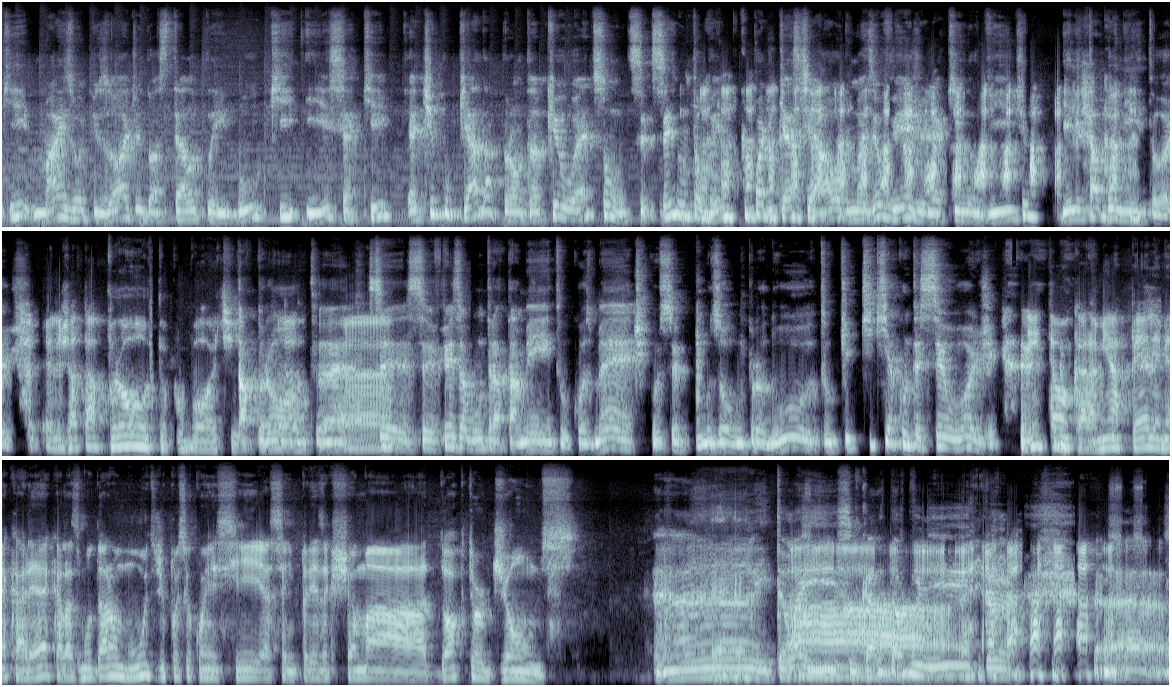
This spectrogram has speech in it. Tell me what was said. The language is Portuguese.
aqui mais um episódio do Astela Playbook e esse aqui é tipo piada pronta, porque o Edson, vocês não estão vendo porque o podcast é áudio, mas eu vejo ele aqui no vídeo e ele tá bonito hoje. Ele já tá pronto pro bote. Tá pronto, é. Você é. fez algum tratamento cosmético? Você usou algum produto? O que, que, que aconteceu hoje? Então, cara, a minha pele e a minha careca, elas mudaram muito depois que eu conheci essa empresa que chama Dr. Jones. Ah, então é isso, o cara tá bonito. Ah,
